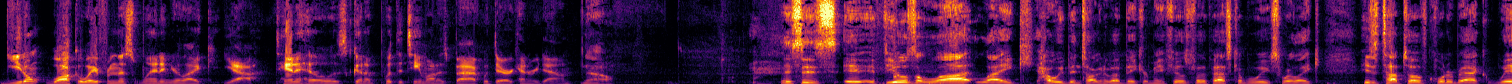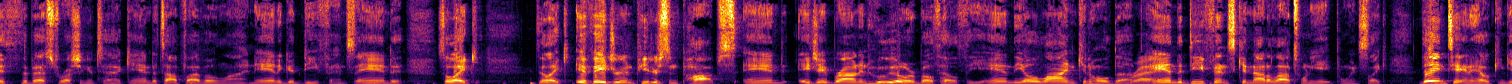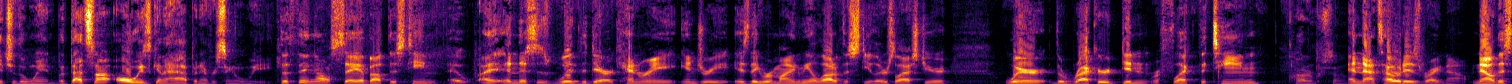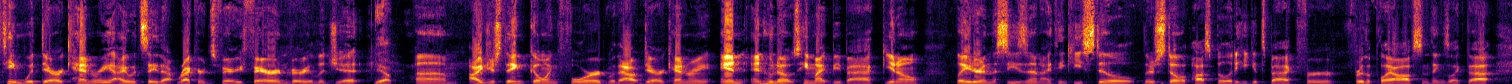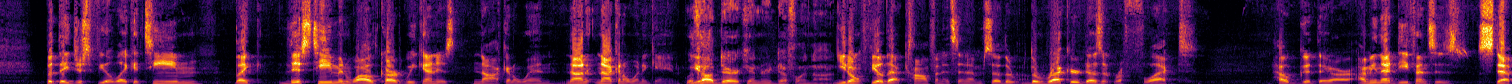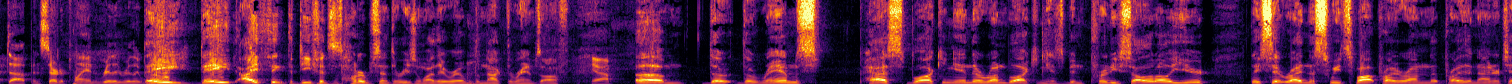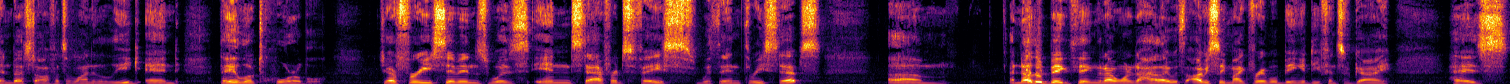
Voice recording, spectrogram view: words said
you don't walk away from this win and you're like, yeah, Tannehill is going to put the team on his back with Derrick Henry down. No. This is it, it feels a lot like how we've been talking about Baker Mayfield for the past couple weeks where like he's a top 12 quarterback with the best rushing attack and a top 5 O line and a good defense and a, so like they're like if Adrian Peterson pops and AJ Brown and Julio are both healthy and the O line can hold up Right. and the defense cannot allow 28 points like then Tannehill can get you the win but that's not always going to happen every single week. The thing I'll say about this team, uh, and this is with the Derrick Henry injury, is they remind me a lot of the Steelers last year, where the record didn't reflect the team, 100%. and that's how it is right now. Now, this team with Derrick Henry, I would say that record's very fair and very legit. Yep. Um, I just think going forward without Derrick Henry, and and who knows, he might be back. You know, later in the season. I think he's still there's still a possibility he gets back for for the playoffs and things like that. But they just feel like a team. Like this team in Wild Card Weekend is not going to win. Not not going to win a game. You- Without Derrick Henry, definitely not. you don't feel that confidence in him. So the the record doesn't reflect how good they are. I mean, that defense has stepped up and started playing really, really well. They they I think the defense is 100% the reason why they were able to knock the Rams off. yeah, Um the the Rams pass blocking and their run blocking has been pretty solid all year. They sit right in the sweet spot probably around the probably the 9 or 10 best offensive line in the league and they looked horrible. Jeffrey Simmons was in Stafford's face within 3 steps. Um another big thing that I wanted to highlight with obviously Mike Vrabel being a defensive guy has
